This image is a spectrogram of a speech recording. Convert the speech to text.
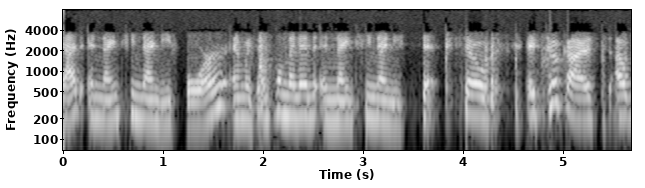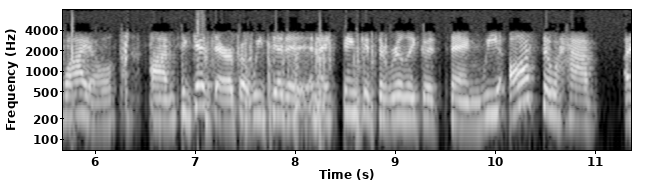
set in 1994 and was implemented in 1996. So it took us a while um, to get there, but we did it, and I think it's a really good thing. We also have a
